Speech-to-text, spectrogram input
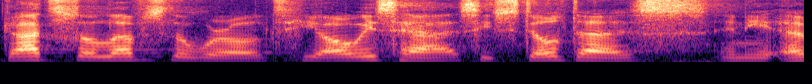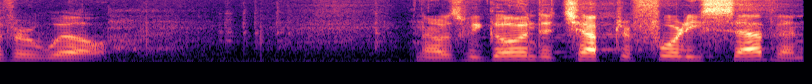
God so loves the world. He always has, He still does, and He ever will. Now, as we go into chapter 47,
